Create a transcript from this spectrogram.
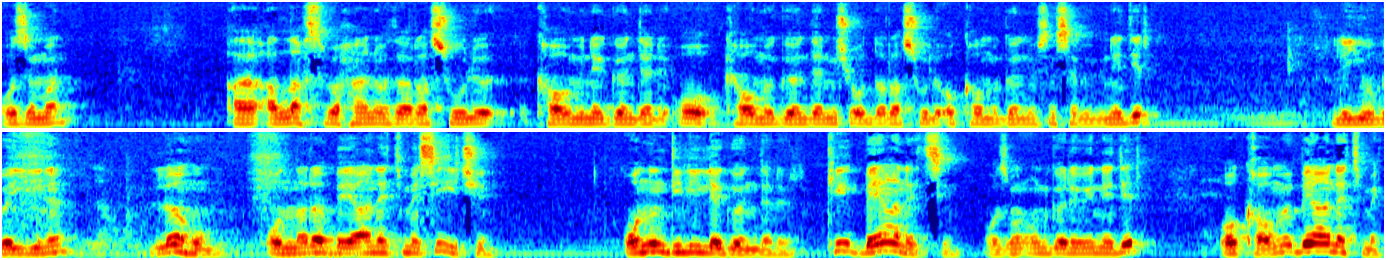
O zaman Allah subhanahu da Resulü kavmine gönder, o kavme göndermiş o da Resulü o kavme göndermesinin sebebi nedir? لِيُبَيِّنَ لَهُمْ Onlara beyan etmesi için onun diliyle gönderir ki beyan etsin. O zaman onun görevi nedir? O kavme beyan etmek.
